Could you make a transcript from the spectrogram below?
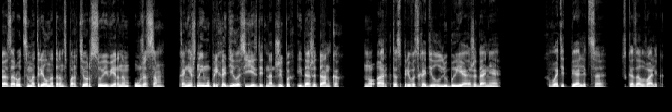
Азарот смотрел на транспортер с суеверным ужасом. Конечно, ему приходилось ездить на джипах и даже танках, но Арктос превосходил любые ожидания. «Хватит пялиться», – сказал Валик.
